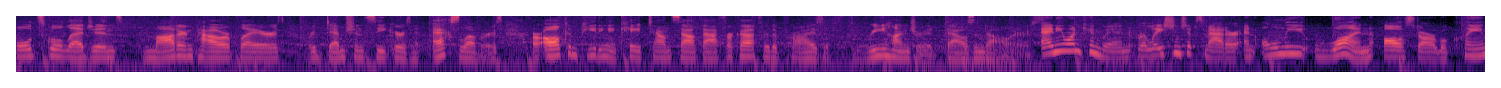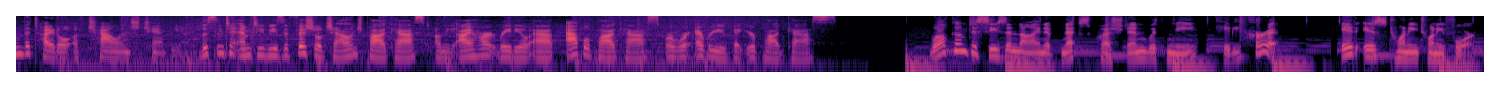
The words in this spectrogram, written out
Old school legends, modern power players, redemption seekers, and ex lovers are all competing in Cape Town, South Africa for the prize of $300,000. Anyone can win, relationships matter, and only one All Star will claim the title of Challenge Champion. Listen to MTV's official Challenge podcast on the iHeartRadio app, Apple Podcasts, or wherever you get your podcasts. Welcome to season nine of Next Question with me, Katie Couric. It is 2024,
